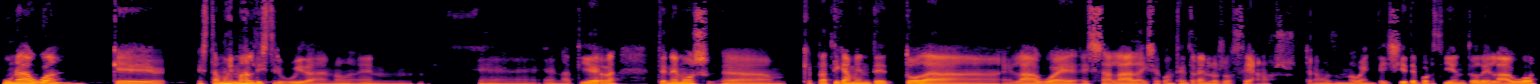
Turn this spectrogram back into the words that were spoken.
Un agua que está muy mal distribuida ¿no? en, eh, en, la Tierra. Tenemos eh, que prácticamente toda el agua es, es, salada y se concentra en los océanos. Tenemos un 97% del agua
